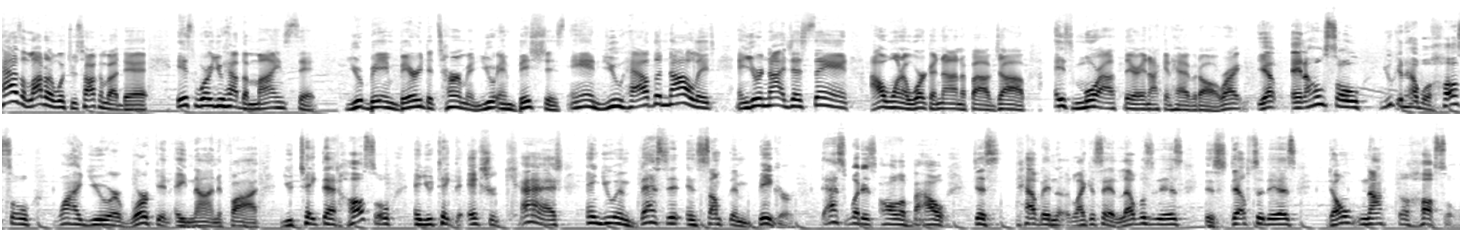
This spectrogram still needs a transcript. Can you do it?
has a lot of what you're talking about, Dad. It's where you have the mindset you're being very determined, you're ambitious, and you have the knowledge, and you're not just saying, I want to work a nine to five job. It's more out there, and I can have it all, right? Yep. And also, you can have a hustle while you're working a nine to five. You take that hustle and you take the extra cash and you invest it in something bigger. That's what it's all about. Just having, like I said, levels of this, is steps to this, don't knock the hustle.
